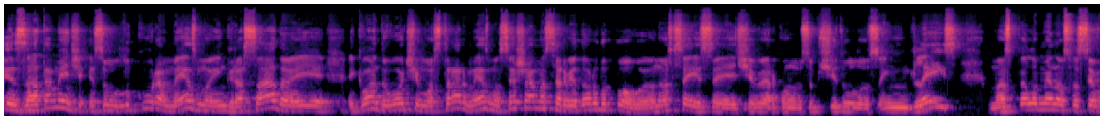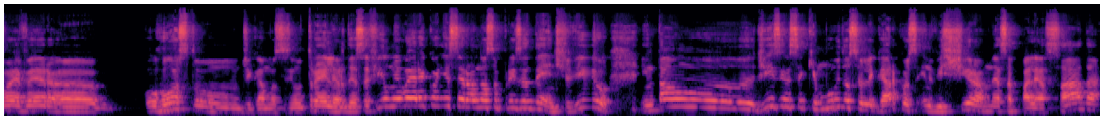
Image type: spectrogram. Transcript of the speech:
Exatamente, isso é loucura mesmo, é engraçada, e, e quando vou te mostrar mesmo, você chama Servidor do Povo. Eu não sei se tiver com subtítulos em inglês, mas pelo menos você vai ver uh, o rosto, digamos assim, o trailer desse filme vai reconhecer o nosso presidente, viu? Então, dizem-se que muitos oligarcos investiram nessa palhaçada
